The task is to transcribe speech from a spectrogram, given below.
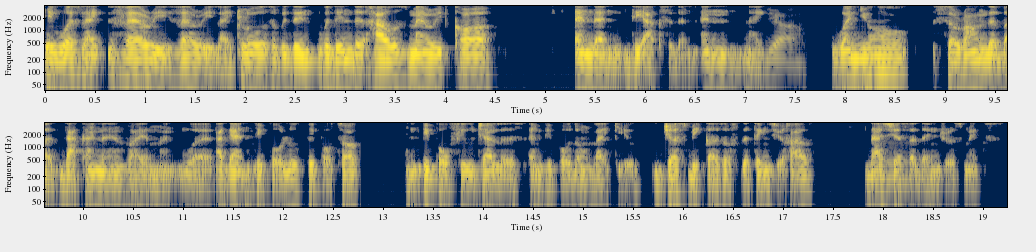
it was like very very like close within within the house married car and then the accident and like Yeah. when you're surrounded by that kind of environment where again people look people talk and people feel jealous and people don't like you just because of the things you have that's Mm. just a dangerous mix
